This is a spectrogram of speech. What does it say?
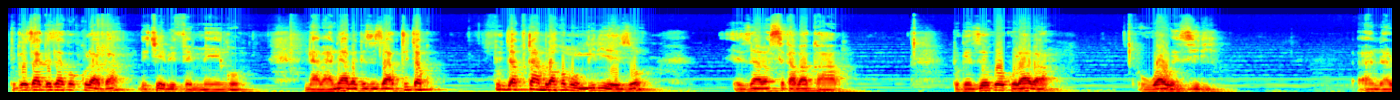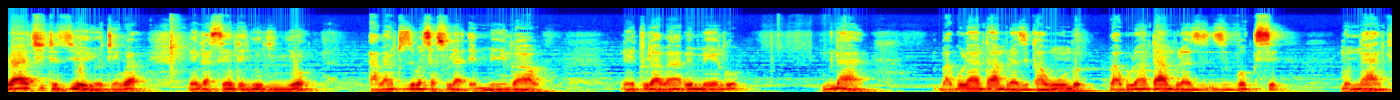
tuyina tugezagezaako okulaga biki ebifa emmengo? Nabaani abagezezaako? Tujja kutambulako mu mbiri ezo ez'abassekabaka abo. Tugezeeko okulaba wawe ziri. Na lwaki teziyoyotebwa? Naye nga sente nyingi nnyo abantu ze basasula emmengo awo. Naye tulaba ab'emmengo na bagula ntambula zikawundo bagula ntambula zivokise munange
